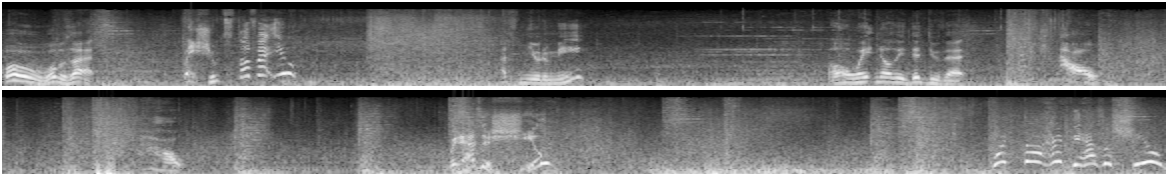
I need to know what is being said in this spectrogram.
Whoa, what was that? They shoot stuff at you? That's new to me. Oh, wait, no, they did do that. Ow! Ow! Wait, it has a shield? Heck? It has a shield!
